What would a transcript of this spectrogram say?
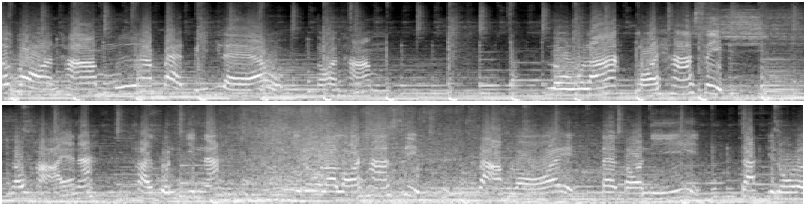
มื่อก่อนทำเมื่อ 8 ปีที่แล้ว ตอนทำโลละ 150 เราขายนะ ขายคนกินนะกิโลละ 150 ถึง 300 แต่ตอนนี้จากกิโลละ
